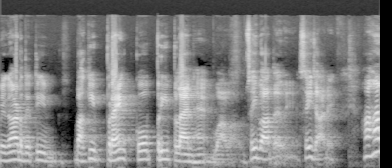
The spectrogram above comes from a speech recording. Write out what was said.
बिगाड़ देती। बाकी प्रैंक को प्री प्लान है। वाह वाह सही बात है सही जा रहे। हाँ हाँ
